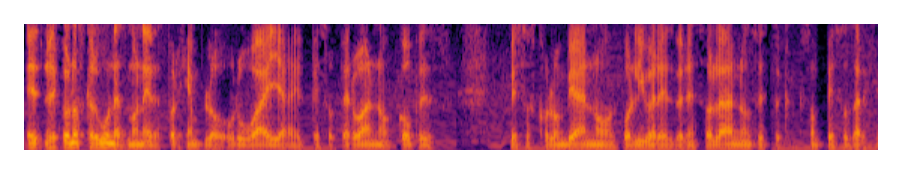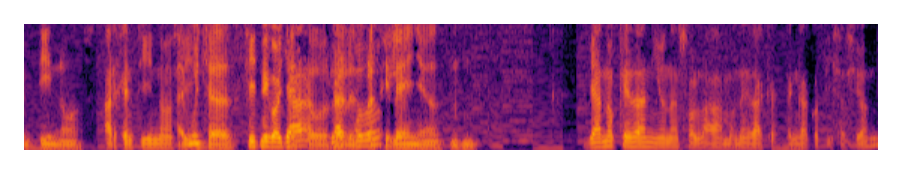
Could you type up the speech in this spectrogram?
Eh, reconozco algunas monedas, por ejemplo, Uruguaya, el peso peruano, copes, pesos colombianos, bolívares venezolanos, esto creo que son pesos argentinos. Argentinos, Hay muchas sí, digo, ya, reales brasileños. Ya no queda ni una sola moneda que tenga cotización,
